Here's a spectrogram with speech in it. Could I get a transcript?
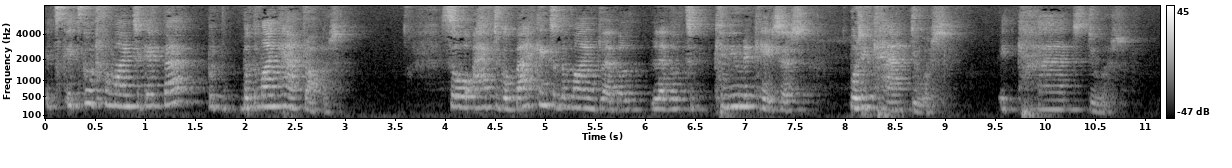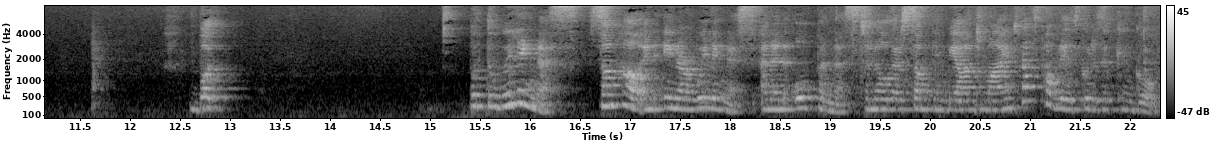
It's, it's good for mind to get that, but, but the mind can't drop it. So I have to go back into the mind level, level to communicate it, but it can't do it. It can't do it. But, but the willingness, somehow an inner willingness and an openness to know there's something beyond mind, that's probably as good as it can go.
